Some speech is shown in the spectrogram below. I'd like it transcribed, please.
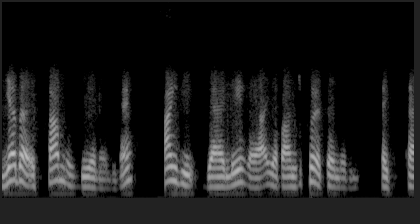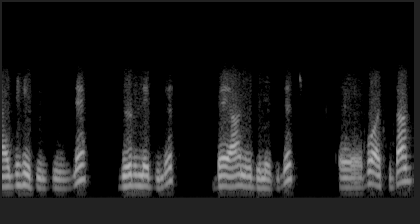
ya da İstanbul Bienali'ne hangi yerli veya yabancı küratörlerin tercih edildiğiyle görülebilir, beyan edilebilir. E, bu açıdan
